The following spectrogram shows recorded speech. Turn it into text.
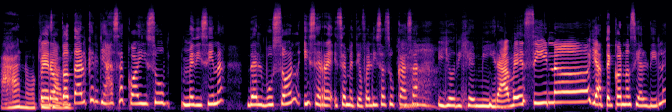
Ah, no, quién Pero sabe? total que él ya sacó ahí su medicina del buzón y se, re- se metió feliz a su casa. Y yo dije, mira, vecino, ya te conocí al dealer.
